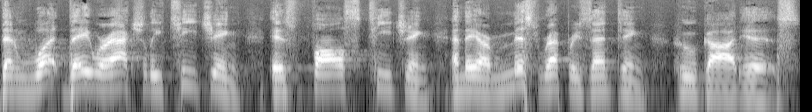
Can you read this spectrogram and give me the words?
then what they were actually teaching is false teaching, and they are misrepresenting who God is.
